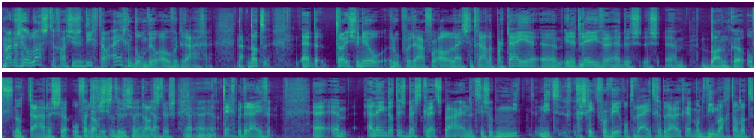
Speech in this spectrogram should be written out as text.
Maar dat is heel lastig als je zijn digitaal eigendom wil overdragen. Nou, dat, he, traditioneel roepen we daarvoor allerlei centrale partijen um, in het leven. He, dus dus um, banken of notarissen of registers, dus, ja. Ja, ja, techbedrijven. Uh, um, alleen dat is best kwetsbaar en het is ook niet, niet geschikt voor wereldwijd gebruik. Hè, want wie mag dan dat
